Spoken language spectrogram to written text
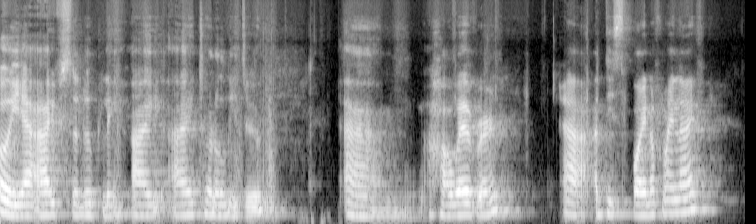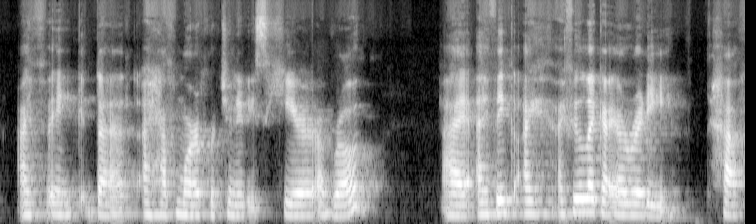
Oh yeah, absolutely. I I totally do. Um, however, uh, at this point of my life. I think that I have more opportunities here abroad. I, I think I, I feel like I already have.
